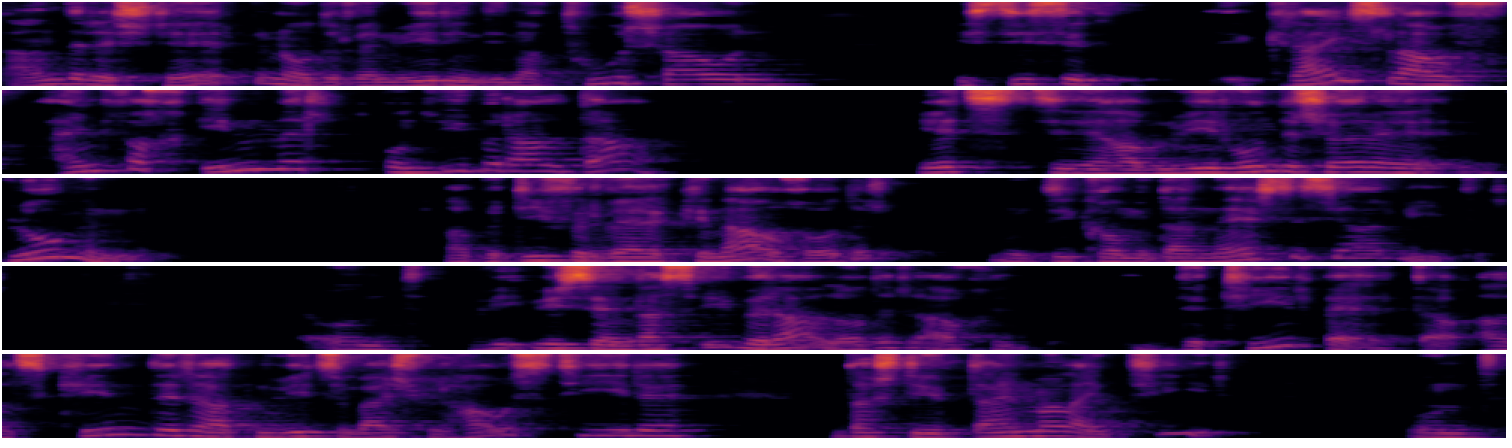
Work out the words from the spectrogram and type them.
andere sterben. Oder wenn wir in die Natur schauen, ist dieser Kreislauf einfach immer und überall da. Jetzt äh, haben wir wunderschöne Blumen, aber die verwelken auch, oder? Und die kommen dann nächstes Jahr wieder. Und wir sehen das überall, oder? Auch in der Tierwelt. Als Kinder hatten wir zum Beispiel Haustiere, und da stirbt einmal ein Tier. Und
